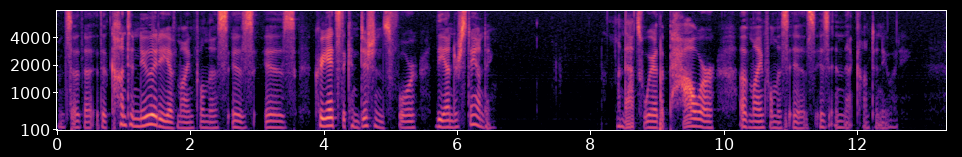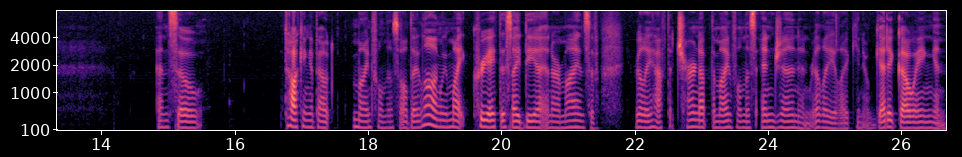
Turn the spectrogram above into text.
And so the, the continuity of mindfulness is, is creates the conditions for the understanding. And that's where the power of mindfulness is, is in that continuity. And so talking about mindfulness all day long, we might create this idea in our minds of really have to churn up the mindfulness engine and really like, you know, get it going. And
